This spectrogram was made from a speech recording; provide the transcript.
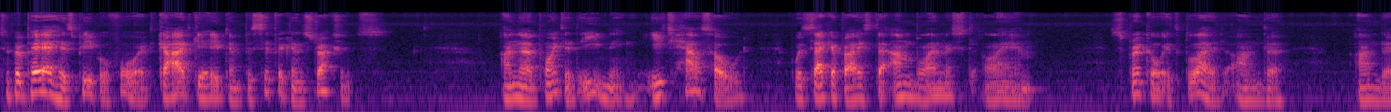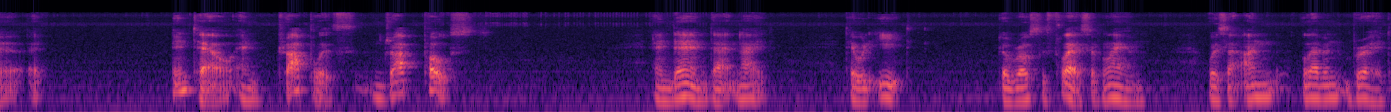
To prepare his people for it, God gave them specific instructions. On the appointed evening, each household would sacrifice the unblemished lamb, sprinkle its blood on the on the uh, intel and droplets, drop posts, and then that night they would eat the roasted flesh of lamb with the unleavened bread.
